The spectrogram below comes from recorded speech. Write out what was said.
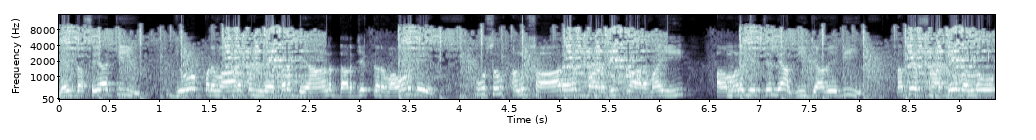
ਨੇ ਦੱਸਿਆ ਕਿ ਜੋ ਪਰਿਵਾਰਕ ਮੈਂਬਰ ਬਿਆਨ ਦਰਜ ਕਰਵਾਉਣਗੇ, ਉਸ ਅਨੁਸਾਰ ਬਣਦੀ ਕਾਰਵਾਈ ਅਮਲ ਵਿੱਚ ਲਿਆਂਦੀ ਜਾਵੇਗੀ ਅਤੇ ਸਾਡੇ ਵੱਲੋਂ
